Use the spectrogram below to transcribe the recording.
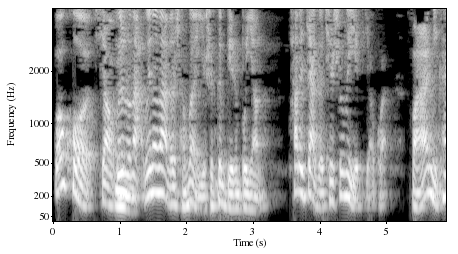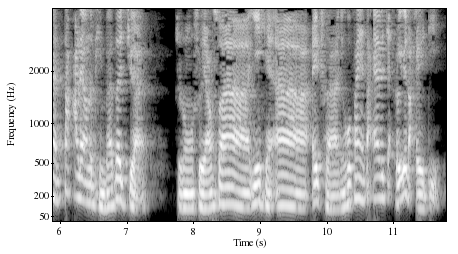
包括像薇诺娜，薇诺娜的成分也是跟别人不一样的，它的价格其实升的也比较快。”反而你看大量的品牌在卷这种水杨酸啊、烟酰胺啊、A 醇啊，你会发现大家的价格越打越低。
